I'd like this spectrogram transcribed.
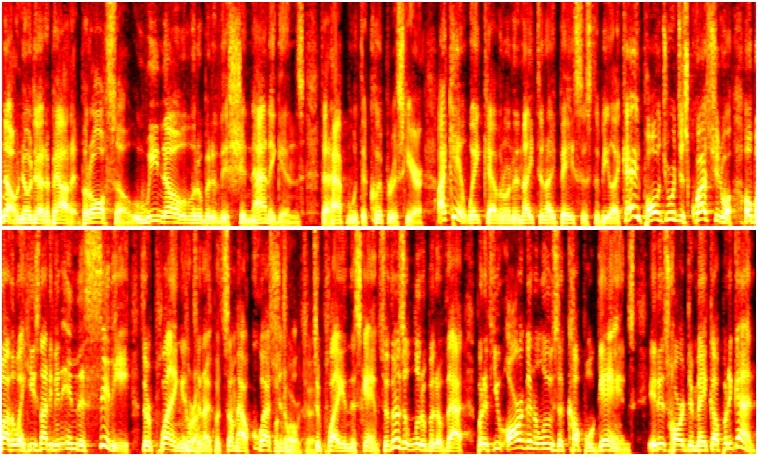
No, no doubt about it. But also, we know a little bit of the shenanigans that happened with the Clippers here. I can't wait, Kevin, on a night to night basis to be like, hey, Paul George is questionable. Oh, by the way, he's not even in the city they're playing in Correct. tonight, but somehow questionable to, to play in this game. So there's a little bit of that. But if you are going to lose a couple games, it is hard to make up. But again,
